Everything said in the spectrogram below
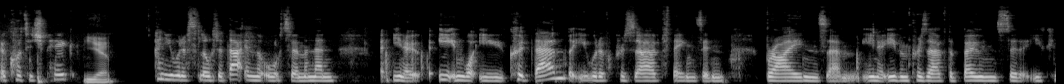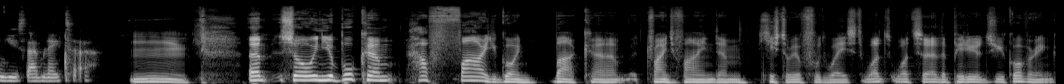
a cottage pig, yeah, and you would have slaughtered that in the autumn and then you know eaten what you could then but you would have preserved things in brines um, you know even preserve the bones so that you can use them later Mm. Um, so, in your book, um, how far are you going back, um, trying to find um, history of food waste? What what's uh, the periods you're covering?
